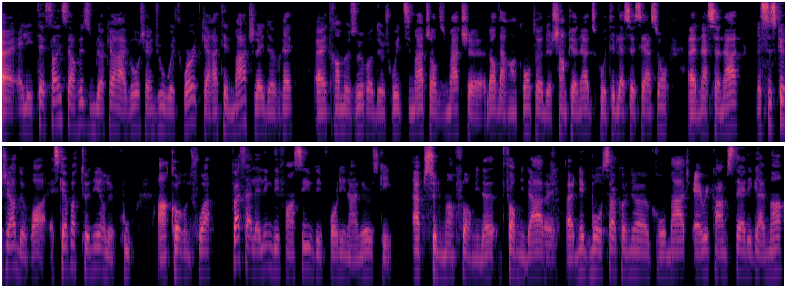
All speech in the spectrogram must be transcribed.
euh, elle était sans le service du bloqueur à gauche, Andrew Whitworth, qui a raté le match. Là, il devrait être en mesure de jouer 10 matchs lors du match, lors de la rencontre de championnat du côté de l'association nationale. Mais c'est ce que j'ai hâte de voir. Est-ce qu'elle va tenir le coup, encore une fois, face à la ligne défensive des 49ers, qui est absolument formidable. Euh, Nick Bosa connu un gros match, Eric Armstead également.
